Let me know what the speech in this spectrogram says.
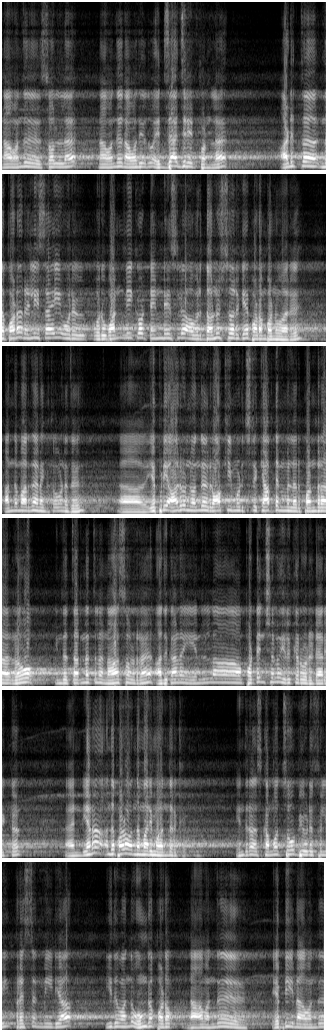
நான் வந்து சொல்ல நான் வந்து நான் வந்து எதுவும் எக்ஸாஜரேட் பண்ணல. அடுத்த இந்த படம் ரிலீஸ் ஆகி ஒரு ஒரு ஒன் வீக்கோ டென் டேஸ்ல அவர் தனுஷ் படம் பண்ணுவார். அந்த மாதிரி தான் எனக்கு தோணுது. எப்படி அருண் வந்து ராக்கி முடிச்சுட்டு கேப்டன் மில்லர் பண்ணுறாரோ இந்த தருணத்தில் நான் சொல்கிறேன் அதுக்கான எல்லா பொட்டென்ஷியலும் இருக்கிற ஒரு டைரக்டர் அண்ட் ஏன்னா அந்த படம் அந்த மாதிரி வந்திருக்கு. Indira's come so beautifully press and media இது வந்து உங்கள் படம். நான் வந்து எப்படி நான் வந்து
